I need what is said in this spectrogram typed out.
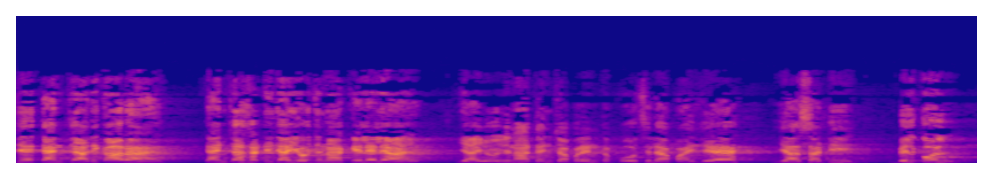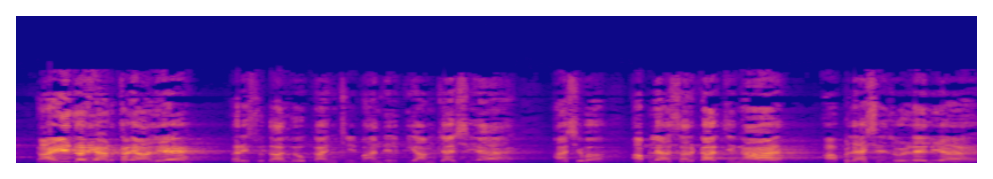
जे त्यांचे अधिकार आहेत त्यांच्यासाठी ज्या योजना केलेल्या आहेत या योजना त्यांच्यापर्यंत पोहोचल्या पाहिजे. यासाठी बिलकुल काही जरी अडथळे आले तरी सुद्धा लोकांची बांधिलकी आमच्याशी आहे. अशिव आपल्या सरकारची नाळ आपल्याशी जुळलेली आहे.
